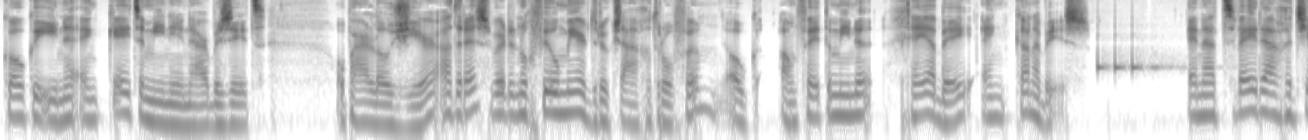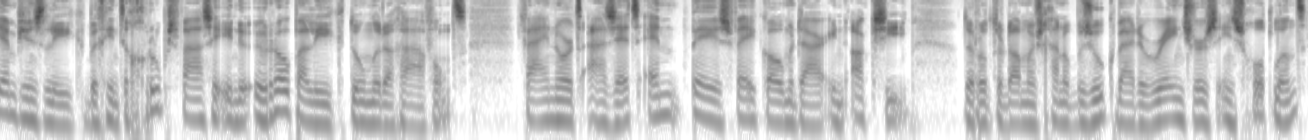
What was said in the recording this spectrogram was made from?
cocaïne en ketamine in haar bezit. Op haar logeeradres werden nog veel meer drugs aangetroffen, ook amfetamine, GHB en cannabis. En na twee dagen Champions League begint de groepsfase in de Europa League donderdagavond. Feyenoord, AZ en PSV komen daar in actie. De Rotterdammers gaan op bezoek bij de Rangers in Schotland.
